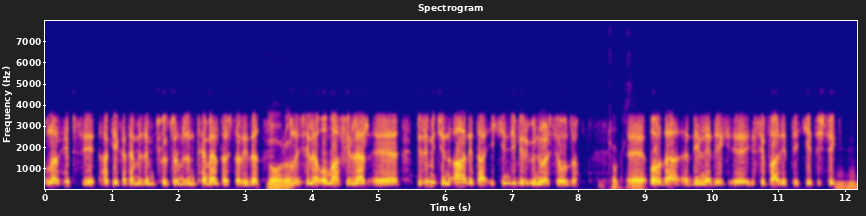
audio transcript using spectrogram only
Bunlar hepsi hakikaten bizim kültürümüzün temel taşlarıydı. Doğru. Dolayısıyla o mahfiller e, bizim için adeta ikinci bir üniversite oldu. Çok güzel. E, orada dinledik, e, istifade ettik, yetiştik. Hı hı.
